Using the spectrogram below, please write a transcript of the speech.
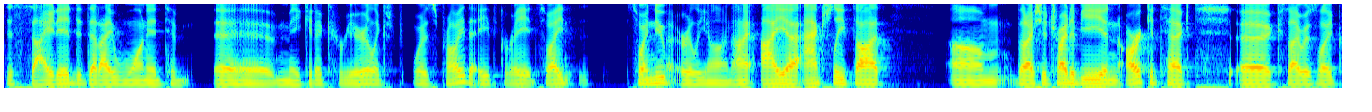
decided that I wanted to uh, make it a career, like was probably the eighth grade. So I so I knew early on. I I uh, actually thought um, that I should try to be an architect because I was like.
